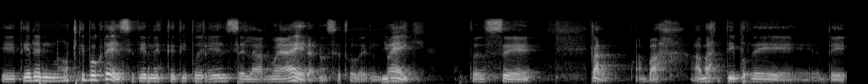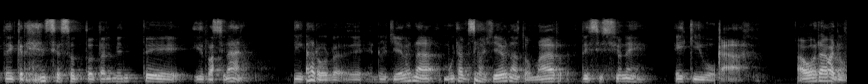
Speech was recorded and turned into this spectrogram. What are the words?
eh, tienen otro tipo de creencias, tienen este tipo de creencias de la nueva era, ¿no es cierto?, del New Age. Entonces, claro, ambas, tipos de, de, creencias son totalmente irracionales. Y claro, eh, nos llevan a, muchas veces nos llevan a tomar decisiones equivocadas. Ahora, bueno,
